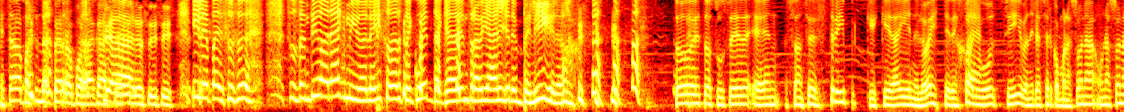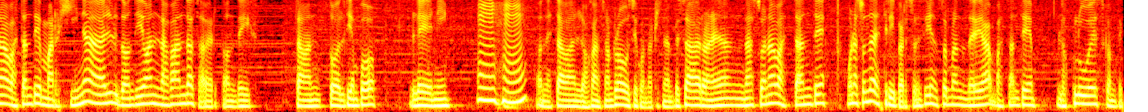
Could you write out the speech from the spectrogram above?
Estaba paseando el perro por la calle. Claro, sí, sí. Y le, pa- su, su sentido arácnido le hizo darse cuenta que adentro había alguien en peligro. Todo esto sucede en Sunset Strip, que queda ahí en el oeste de Hollywood, sí, vendría a ser como la zona, una zona bastante marginal, donde iban las bandas, a ver, donde estaban todo el tiempo Lenny, donde estaban los Guns N' Roses cuando recién empezaron, era una zona bastante, una zona de strippers, ¿sí? una zona donde había bastante los clubes con- que,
